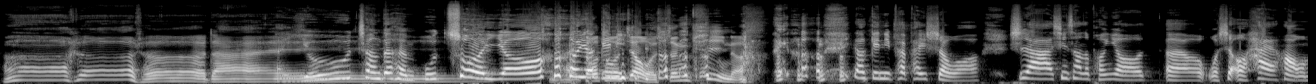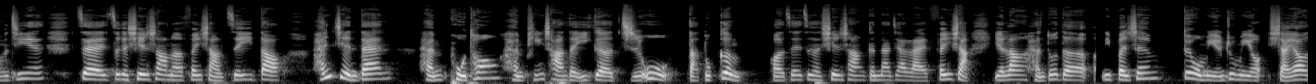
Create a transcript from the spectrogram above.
啊，热热带！哎呦，唱的很不错哟！要给你叫我生气呢，要给你拍拍手哦。是啊，线上的朋友，呃，我是欧嗨哈。我们今天在这个线上呢，分享这一道很简单、很普通、很平常的一个植物打毒更好，在这个线上跟大家来分享，也让很多的你本身对我们原住民有想要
